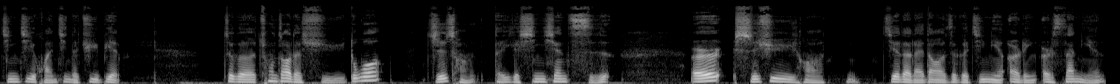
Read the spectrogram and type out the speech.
经济环境的巨变，这个创造了许多职场的一个新鲜词，而持续哈，接着来到这个今年二零二三年，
